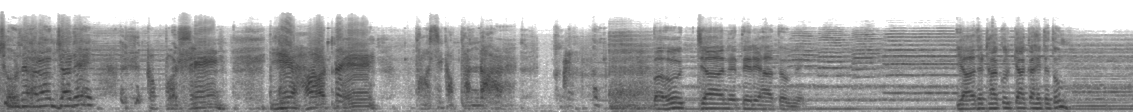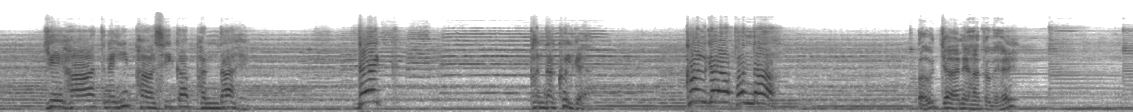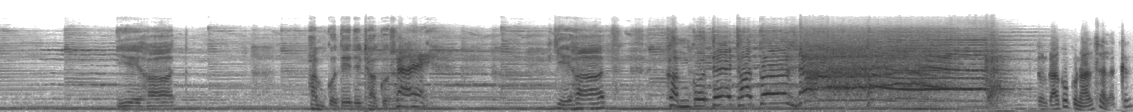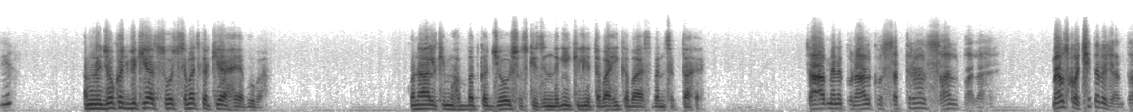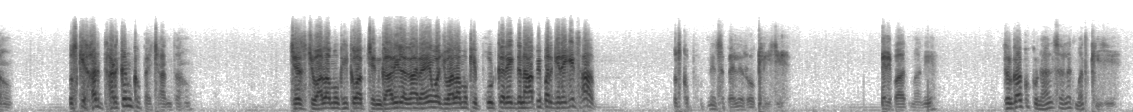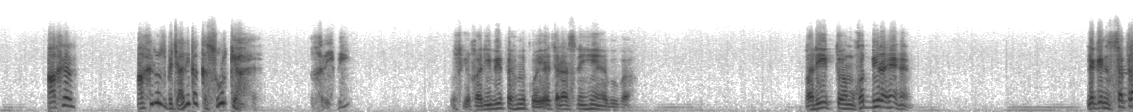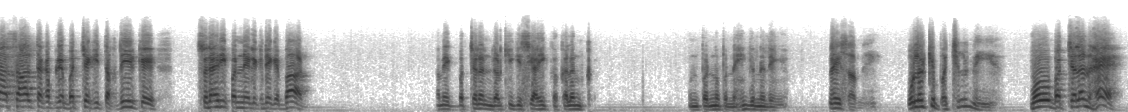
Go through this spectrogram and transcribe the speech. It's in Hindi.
छोड़ दे आराम, जाने। गब्बर सिंह ये हाथ नहीं, फांसी का फंदा है। बहुत जान है तेरे हाथों में। याद है ठाकुर, क्या कहे थे तुम? ये हाथ नहीं, फांसी का फंदा है। देख! फंदा खुल गया। खुल गया फंदा! बहुत जान है हाथों में, है? ये हाथ हमको दे दे ठाकुर। ये हाथ हमको दे ठाकुर। दुर्गा को कुणाल से अलग कर दिया? हमने जो कुछ भी किया सोच समझ कर किया है अबूबा। कुणाल की मोहब्बत का जोश उसकी ज़िंदगी के लिए तबाही का बायस बन सकता है। साहब मैंने कुणाल को सत्रह साल पाला है। मैं उसको अच्छी तरह जानता हूँ। उसकी हर धड़कन को पहचानता हूँ। जिस ज्वालामुखी को आप चिंगारी लगा रहे हैं, वो ज्वालामुखी फूट कर एक दिन आप ही पर गिरेगी साहब। उसको फूटने से पहले रोक लीजिए। मेरी बात मानिए। दुर्गा को कुणाल से अलग मत कीजिए। आखिर आखिर उस बेचारी का कसूर क्या है? गरीबी? उसकी गरीबी पे हमें कोई एतराज़ नहीं है, अबूबा। गरीब तो हम खुद भी रहे हैं। लेकिन सत्रह साल तक अपने बच्चे की तकदीर के सुनहरी पन्ने लिखने के बाद हम एक बच्चलन लड़की की स्याही का कलंक उन पन्नों पर नहीं गिरने देंगे। नहीं साहब नहीं। वो लड़के बच्चलन नहीं है। वो बच्चलन है।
